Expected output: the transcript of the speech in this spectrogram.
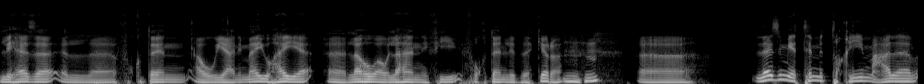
لهذا الفقدان أو يعني ما يهيأ آه، له أو لها إن في فقدان للذاكرة. آه لازم يتم التقييم على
